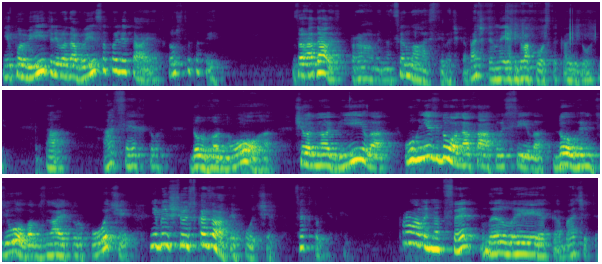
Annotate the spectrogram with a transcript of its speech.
І в повітрі вона високо літає. Хто ж це такий? Загадали? Правильно, це ластівочка. Бачите, в неї як два хвостика довгі. Так. А це хто? Довгонога, чорно-біла, у гніздо на хату сіла, довгим дзьобом знай туркоче, ніби щось сказати хоче. Це хто, дітки? Правильно, це лелека, бачите?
